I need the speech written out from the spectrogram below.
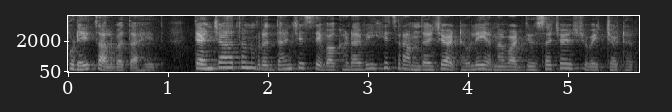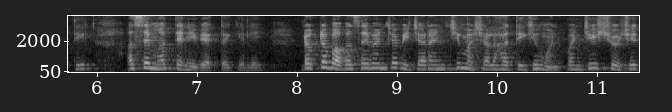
पुढे चालवत आहेत. त्यांच्या हातून वृद्धांची सेवा घडावी हीच रामदासजी आठवले यांना वाढदिवसाच्या शुभेच्छा ठरतील असे मत त्यांनी व्यक्त केले. डॉक्टर बाबासाहेबांच्या विचारांची मशाल हाती घेऊन वंचित शोषित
